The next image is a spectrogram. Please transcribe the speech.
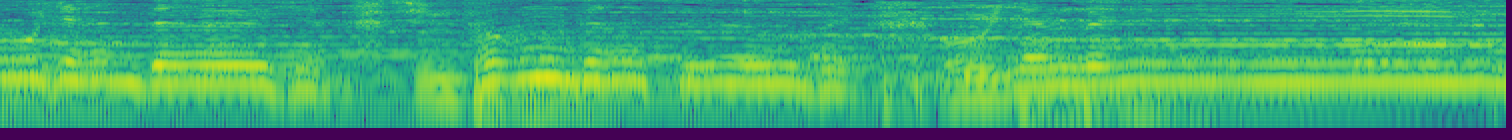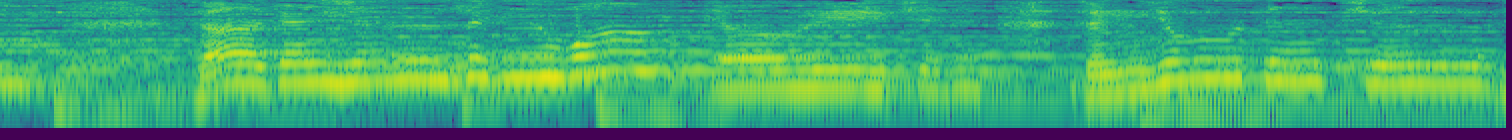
无言的，心痛的滋味。哦，眼泪。擦干眼泪，忘掉一切曾有的眷恋。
